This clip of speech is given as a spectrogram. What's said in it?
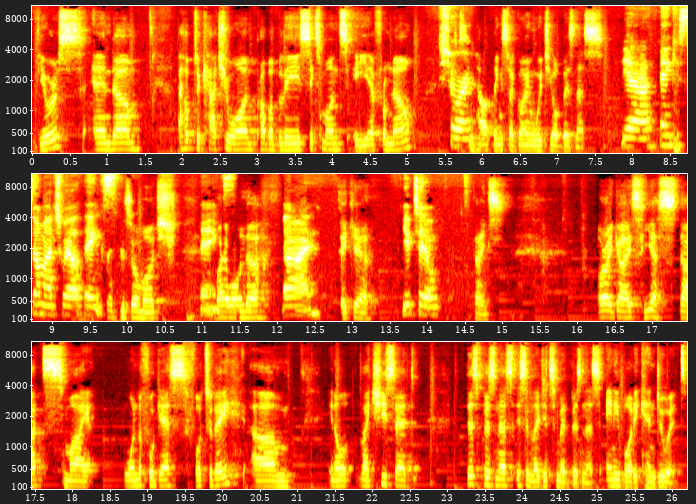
viewers. And um, I hope to catch you on probably six months, a year from now. Sure. see how things are going with your business. Yeah. Thank you so much, Will. Thanks. Thank you so much. Thanks. Bye, Wanda. Bye. Take care. You too. Thanks. All right, guys. Yes, that's my wonderful guest for today. Um, you know, like she said, this business is a legitimate business. Anybody can do it.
